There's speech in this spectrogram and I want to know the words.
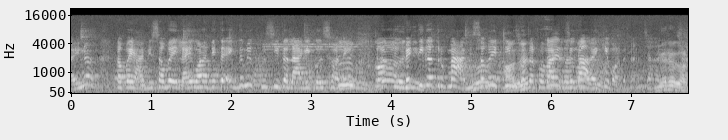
होइन तपाईँ हामी सबैलाई उहाँ देख्दा एकदमै खुसी त लागेको छ नै। व्यक्तिगत रूपमा हामी सबै टिमको। तर्फबाट चाहिँ उहाँलाई के भन्न चाहन्छ मेरो घर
